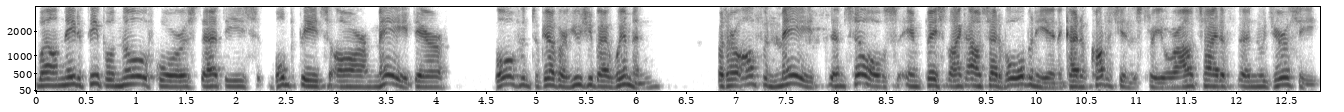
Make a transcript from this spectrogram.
well, Native people know, of course, that these wampum beads are made. They're woven together, usually by women, but are often made themselves in places like outside of Albany in a kind of cottage industry or outside of uh, New Jersey.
